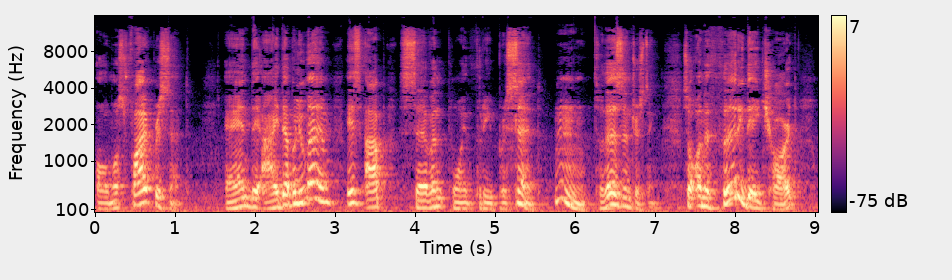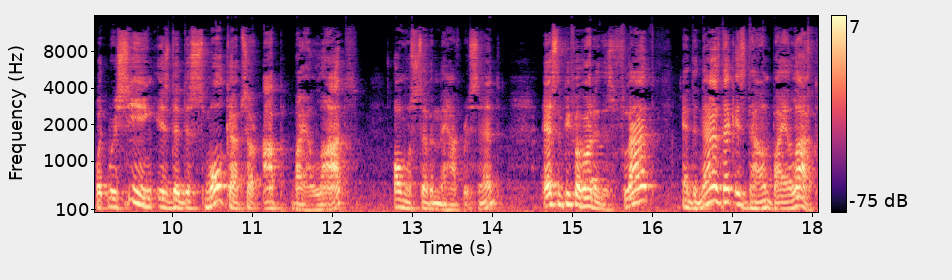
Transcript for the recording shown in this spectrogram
almost 5%. And the IWM is up 7.3%. Hmm, so that is interesting. So on the 30-day chart, what we're seeing is that the small caps are up by a lot, almost 7.5%. S&P 500 is flat, and the Nasdaq is down by a lot.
